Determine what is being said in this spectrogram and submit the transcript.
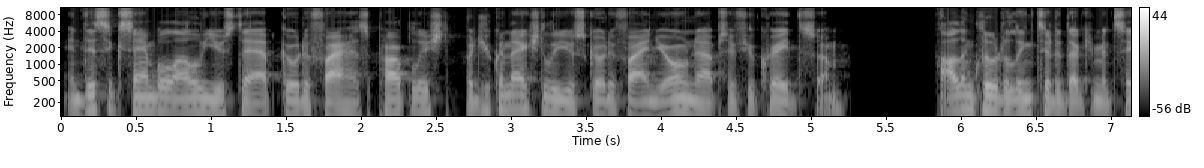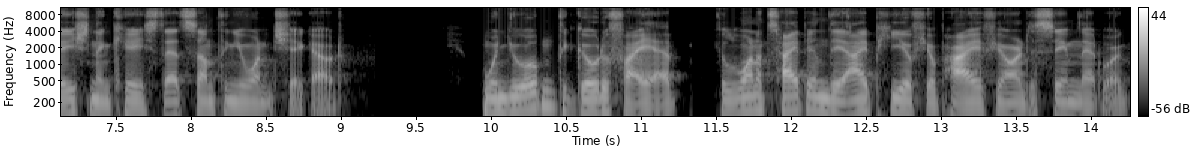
In this example I'll use the app Gotify has published, but you can actually use Gotify in your own apps if you create some. I'll include a link to the documentation in case that's something you want to check out. When you open the Gotify app, you'll want to type in the IP of your Pi if you're on the same network.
